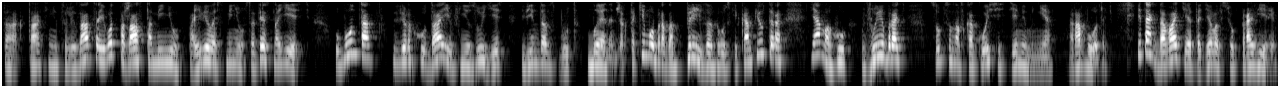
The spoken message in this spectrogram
так, так, инициализация. И вот, пожалуйста, меню. Появилось меню. Соответственно, есть Ubuntu вверху, да, и внизу есть Windows Boot Manager. Таким образом, при загрузке компьютера я могу выбрать, собственно, в какой системе мне работать. Итак, давайте это дело все проверим.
